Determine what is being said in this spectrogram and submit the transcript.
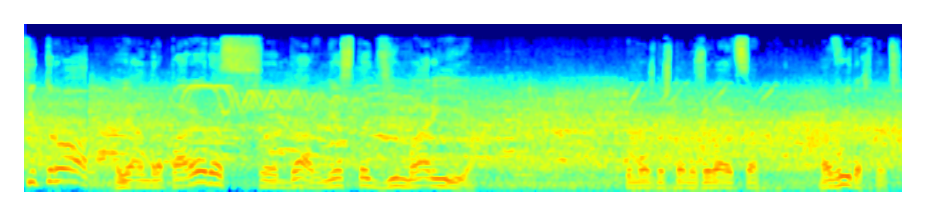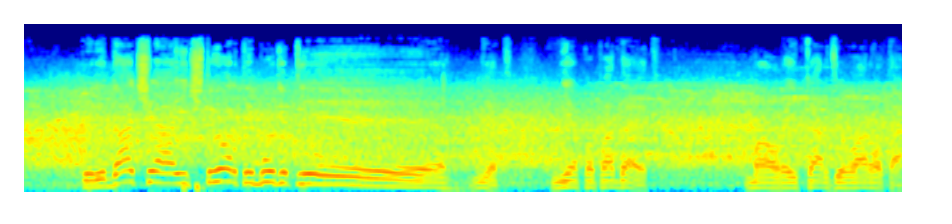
хитро. Леандро Паредес, да, вместо Ди Марии. Можно, что называется, выдохнуть. Передача. И четвертый будет ли... Нет, не попадает. Маура Икарди в ворота.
